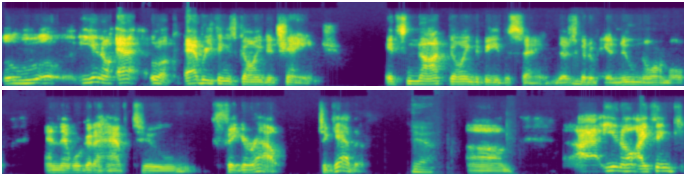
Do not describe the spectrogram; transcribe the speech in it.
you know, eh, look, everything's going to change. It's not going to be the same. There's going to be a new normal, and then we're going to have to figure out together. Yeah. Um, I, you know, I think,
